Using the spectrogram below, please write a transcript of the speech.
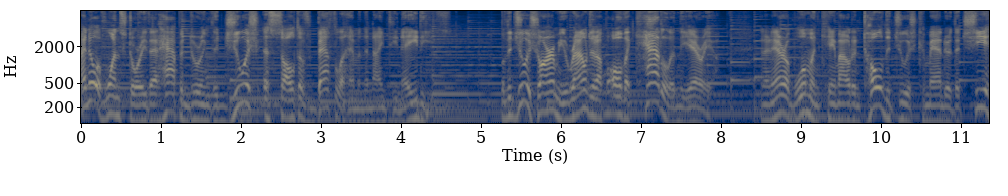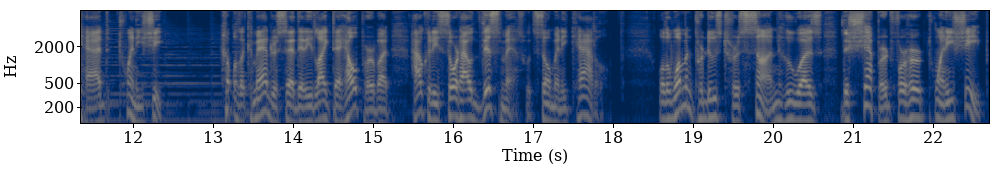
I know of one story that happened during the Jewish assault of Bethlehem in the 1980s. Well, the Jewish army rounded up all the cattle in the area and an Arab woman came out and told the Jewish commander that she had 20 sheep. Well, the commander said that he'd like to help her, but how could he sort out this mess with so many cattle? Well, the woman produced her son, who was the shepherd for her 20 sheep,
